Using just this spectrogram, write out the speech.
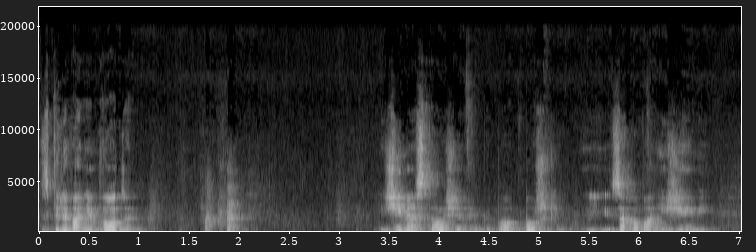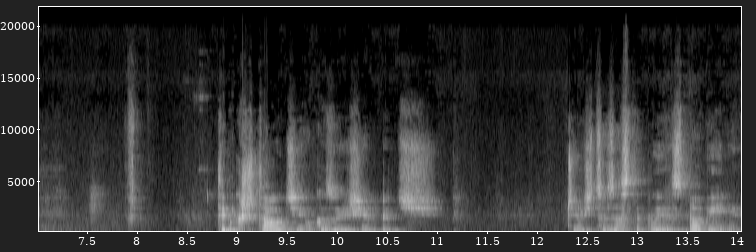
z wylewaniem wody. Ziemia stała się jakby bożkiem i zachowanie ziemi w tym kształcie okazuje się być czymś, co zastępuje zbawienie.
